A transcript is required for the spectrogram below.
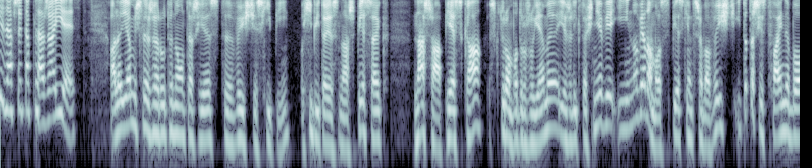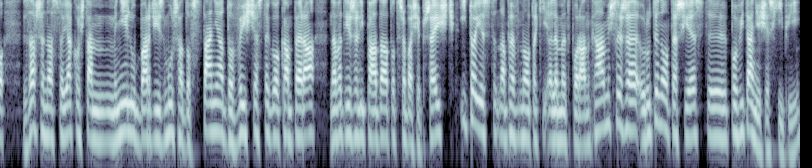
nie zawsze ta plaża jest. Ale ja myślę, że rutyną też jest wyjście z hippie. Hippie to jest nasz piesek, nasza pieska, z którą podróżujemy, jeżeli ktoś nie wie i no wiadomo, z pieskiem trzeba wyjść i to też jest fajne, bo zawsze nas to jakoś tam mniej lub bardziej zmusza do wstania, do wyjścia z tego kampera, nawet jeżeli pada, to trzeba się przejść i to jest na pewno taki element poranka. Myślę, że rutyną też jest y, powitanie się z hippie,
